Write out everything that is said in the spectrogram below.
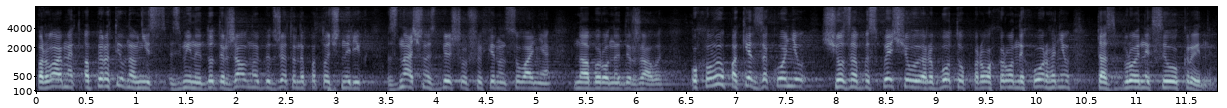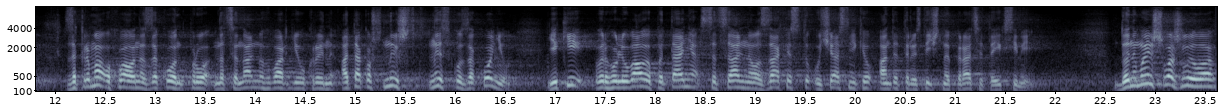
парламент оперативно вніс зміни до державного бюджету на поточний рік, значно збільшивши фінансування на оборону держави, ухвалив пакет законів, що забезпечували роботу правоохоронних органів та Збройних сил України. Зокрема, ухвалено закон про Національну гвардію України, а також низку законів, які врегулювали питання соціального захисту учасників антитерористичної операції та їх сімей. До не менш важливого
